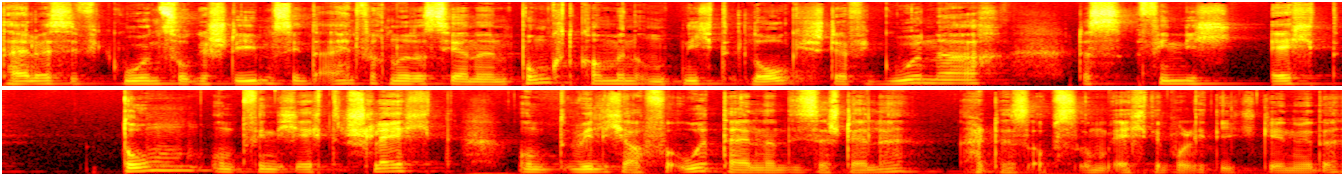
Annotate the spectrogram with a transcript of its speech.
teilweise Figuren so geschrieben sind, einfach nur, dass sie an einen Punkt kommen und nicht logisch der Figur nach. Das finde ich echt dumm und finde ich echt schlecht und will ich auch verurteilen an dieser Stelle, halt als ob es um echte Politik gehen würde.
